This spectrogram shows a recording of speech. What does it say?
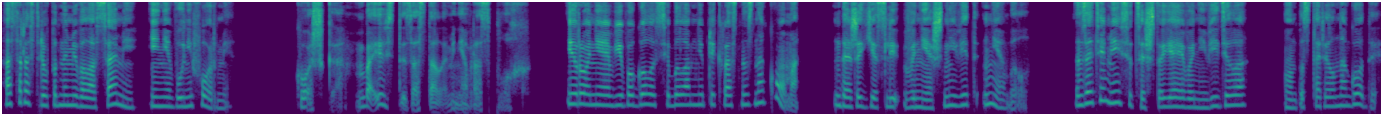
а с растрепанными волосами и не в униформе. «Кошка, боюсь, ты застала меня врасплох». Ирония в его голосе была мне прекрасно знакома, даже если внешний вид не был. За те месяцы, что я его не видела, он постарел на годы.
